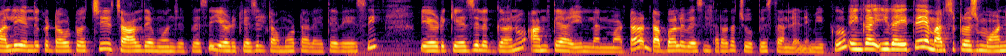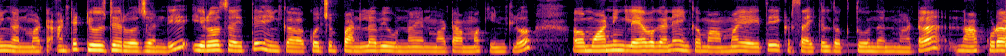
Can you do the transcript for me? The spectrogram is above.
మళ్ళీ ఎందుకు డౌట్ వచ్చి చాలదేమో అని చెప్పేసి ఏడు కేజీలు టమోటాలు అయితే వేసి ఏడు కేజీలకు గాను అంతే అయిందనమాట డబ్బాలు వేసిన తర్వాత చూపిస్తానులేండి మీకు. ఇంకా ఇదైతే మరుసటి రోజు మార్నింగ్ అనమాట అంటే ట్యూస్డే రోజు అండి ఈ అయితే ఇంకా కొంచెం పనులు అవి ఉన్నాయన్నమాట అమ్మకి ఇంట్లో. మార్నింగ్ లేవగానే ఇంకా మా అమ్మాయి అయితే ఇక్కడ సైకిల్ దొక్కుతుందనమాట నాకు కూడా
